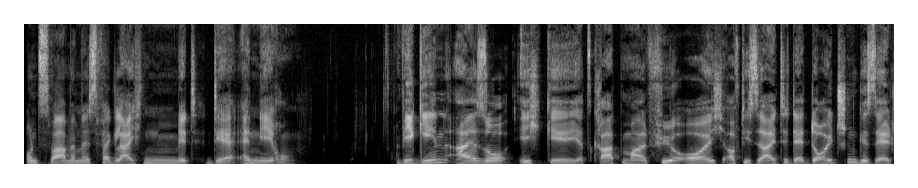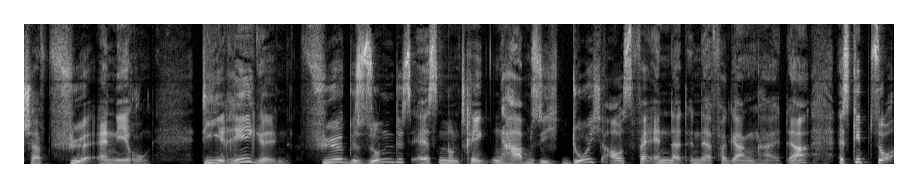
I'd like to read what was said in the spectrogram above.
und zwar, wenn wir es vergleichen mit der Ernährung. Wir gehen also, ich gehe jetzt gerade mal für euch auf die Seite der Deutschen Gesellschaft für Ernährung. Die Regeln für gesundes Essen und Trinken haben sich durchaus verändert in der Vergangenheit. Ja? Es gibt so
